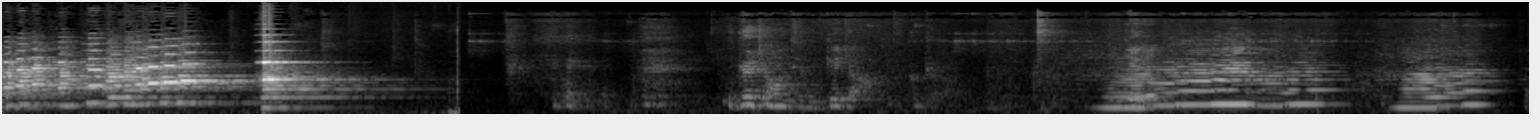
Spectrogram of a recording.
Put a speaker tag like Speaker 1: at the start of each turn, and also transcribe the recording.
Speaker 1: Good job, Jimmy. Good job. Good girl.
